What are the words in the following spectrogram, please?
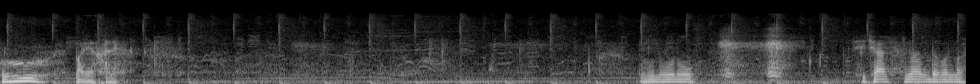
У, поехали. Ну-ну-ну. Сейчас у нас довольно...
